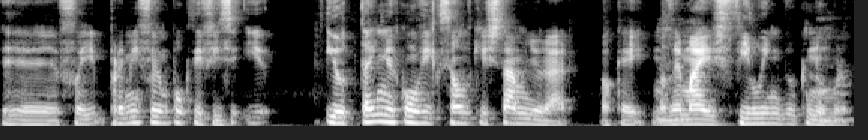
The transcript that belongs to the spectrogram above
eh, foi, para mim foi um pouco difícil. Eu, eu tenho a convicção de que isto está a melhorar, ok? Mas é mais feeling do que número. Uhum.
